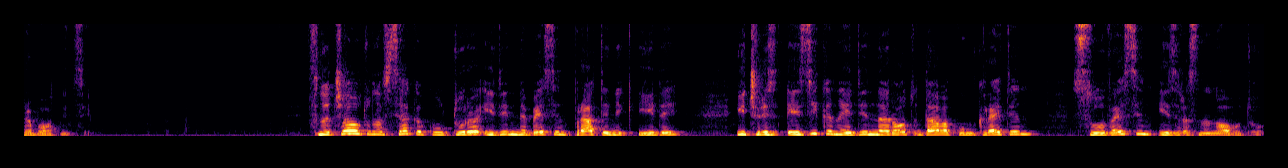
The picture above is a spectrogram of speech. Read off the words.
работници. В началото на всяка култура един небесен пратеник иде и чрез езика на един народ дава конкретен, словесен израз на новото.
